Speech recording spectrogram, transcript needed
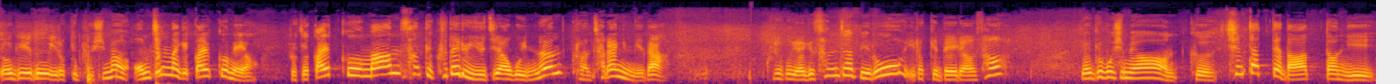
여기도 이렇게 보시면 엄청나게 깔끔해요. 이렇게 깔끔한 상태 그대로 유지하고 있는 그런 차량입니다. 그리고 여기 손잡이로 이렇게 내려서 여기 보시면 그 신차 때 나왔던 이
